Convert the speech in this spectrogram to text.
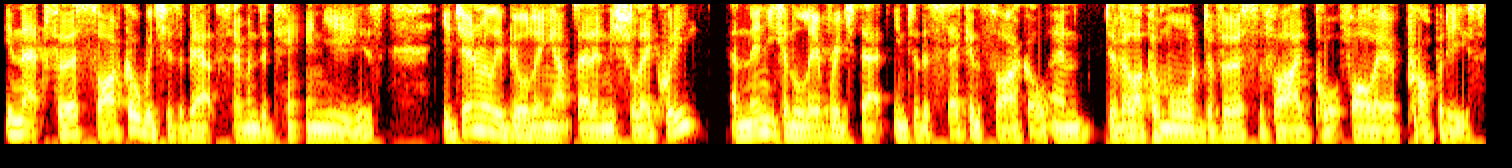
In that first cycle, which is about seven to 10 years, you're generally building up that initial equity. And then you can leverage that into the second cycle and develop a more diversified portfolio of properties.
